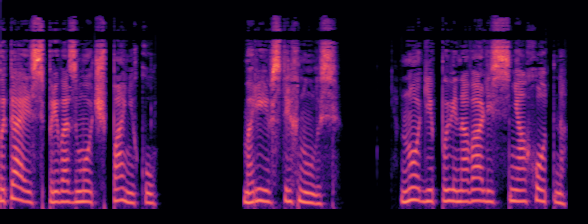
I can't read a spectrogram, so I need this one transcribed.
Пытаясь превозмочь панику, Мария встряхнулась. Ноги повиновались неохотно,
